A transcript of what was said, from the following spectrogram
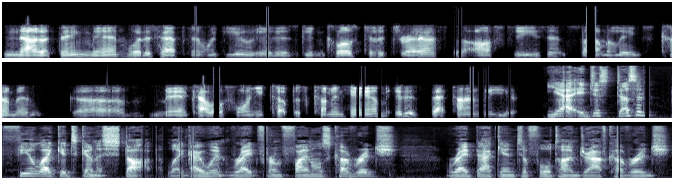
Not a thing, man. What is happening with you? It is getting close to the draft, the off season, summer leagues coming. Uh, man, California Cup is coming. Ham, it is that time of year. Yeah, it just doesn't feel like it's gonna stop. Like I went right from finals coverage right back into full time draft coverage.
